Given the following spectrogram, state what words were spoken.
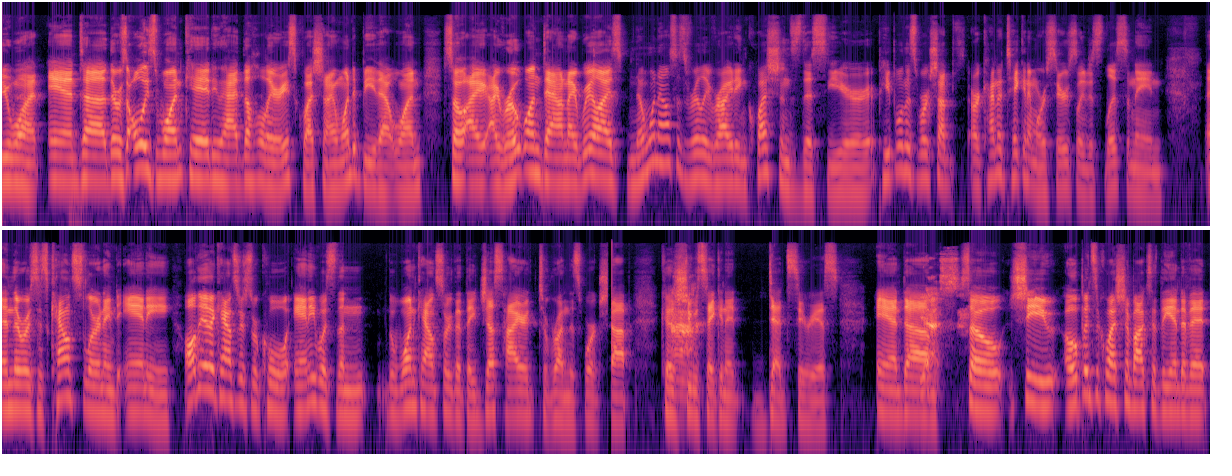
you want. And uh, there was always one kid who had the hilarious question. I wanted to be that one. So I, I wrote one down. I realized no one else is really writing questions this year. People in this workshop are kind of taking it more seriously, just listening. And there was this counselor named Annie. All the other counselors were cool. Annie was the the one counselor that they just hired to run this workshop because she Ah. was taking it dead serious. And um, Yes. so she opens a question box at the end of it,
